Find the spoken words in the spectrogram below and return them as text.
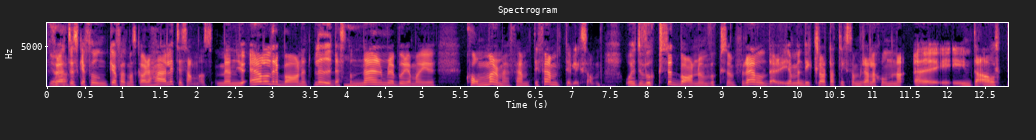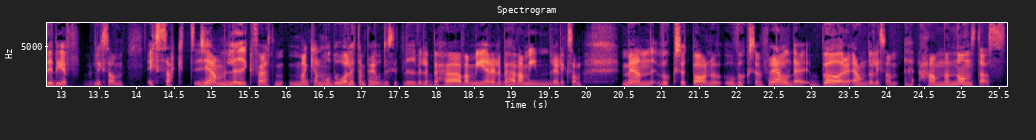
för Ja. att det ska funka, för att man ska ha det härligt tillsammans. Men ju äldre barnet blir desto Mm. närmare börjar man ju komma de här 50-50 liksom. Och ett vuxet barn och en vuxen förälder. Ja men det är klart att liksom relationerna eh, inte alltid är liksom exakt jämlik. För att man kan må dåligt en period i sitt liv. Eller behöva mer eller behöva mindre liksom. Men vuxet barn och, och vuxen förälder bör ändå liksom hamna någonstans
